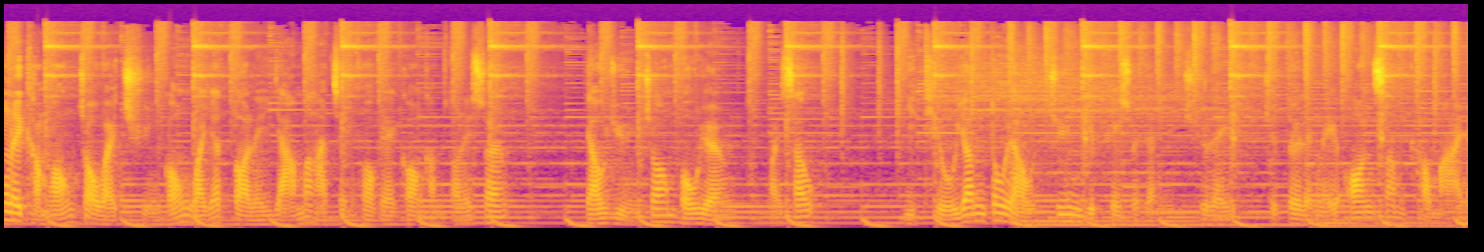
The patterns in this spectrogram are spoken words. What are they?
通利琴行作為全港唯一代理雅馬哈正貨嘅鋼琴代理商，有原裝保養同維修，而調音都由專業技術人員處理，絕對令你安心購買。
